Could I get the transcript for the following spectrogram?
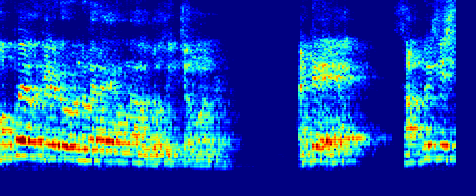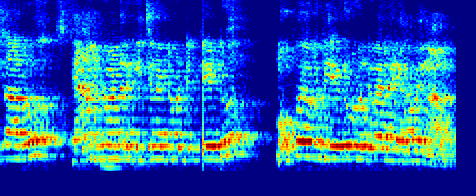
ముప్పై ఒకటి ఏడు రెండు వేల ఇరవై నాలుగు రోజు ఇచ్చాము అన్నాడు. అంటే సబ్ రిజిస్టారు స్టాంప్ వెండర్కి ఇచ్చినటువంటి డేటు ముప్పై ఒకటి ఏడు రెండు వేల ఇరవై నాలుగు.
